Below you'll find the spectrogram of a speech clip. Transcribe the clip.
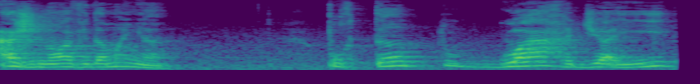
às nove da manhã. Portanto, guarde aí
